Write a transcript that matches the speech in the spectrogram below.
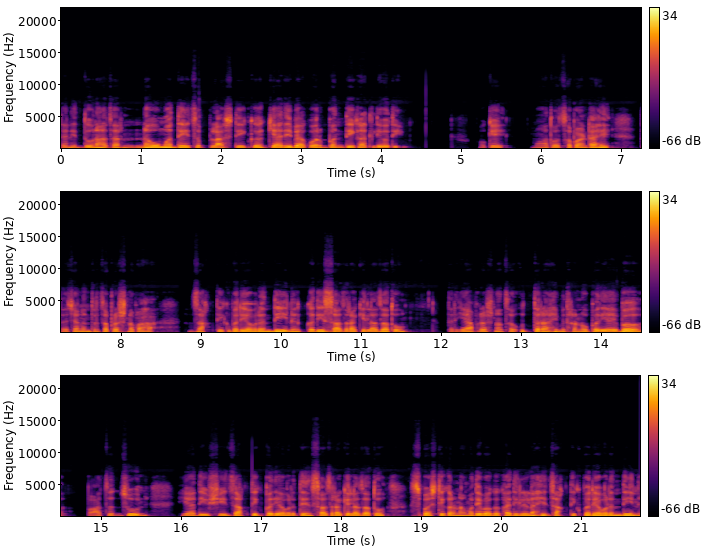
त्यांनी दोन हजार नऊमध्येच प्लास्टिक कॅरी बॅगवर बंदी घातली होती. ओके? महत्त्वाचा पॉईंट आहे. त्याच्यानंतरचा प्रश्न पहा. जागतिक पर्यावरण दिन कधी साजरा केला जातो? तर या प्रश्नाचं उत्तर आहे मित्रांनो पर्याय ब. पाच जून या दिवशी जागतिक पर्यावरण दिन साजरा केला जातो. स्पष्टीकरणामध्ये बघा काय दिलेलं आहे. जागतिक पर्यावरण दिन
